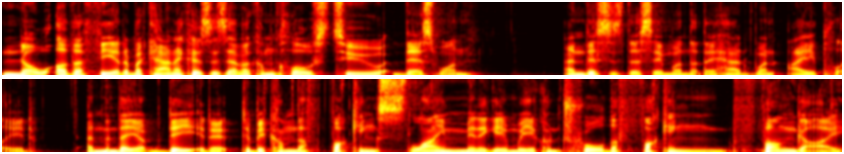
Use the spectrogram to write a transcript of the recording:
No other Theater Mechanicus has ever come close to this one. And this is the same one that they had when I played. And then they updated it to become the fucking slime minigame where you control the fucking fungi.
